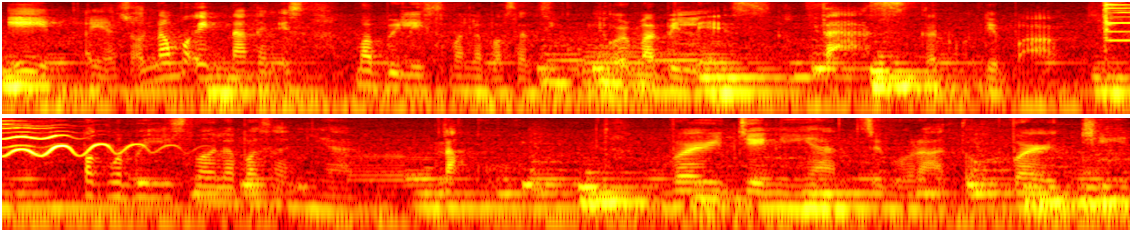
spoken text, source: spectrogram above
8. Ayan. So, ang number 8 natin is mabilis malabasan si kuya or mabilis. Fast. Ganun, di ba? Pag mabilis malabasan yan, naku, virgin yan sigurado. Virgin.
